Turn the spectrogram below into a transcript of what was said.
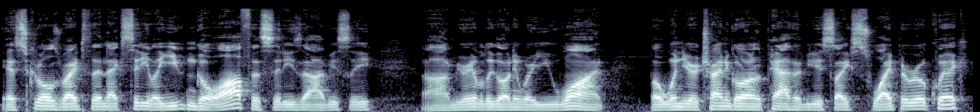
It scrolls right to the next city. Like you can go off the cities, obviously. Um, you're able to go anywhere you want. But when you're trying to go on the path, if you just like swipe it real quick,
